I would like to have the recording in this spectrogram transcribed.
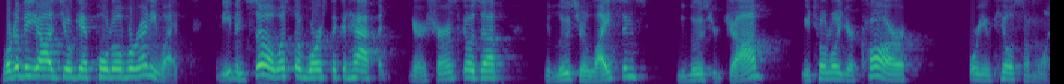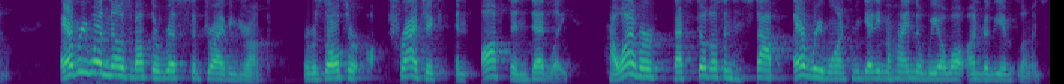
What are the odds you'll get pulled over anyway? And even so, what's the worst that could happen? Your insurance goes up, you lose your license, you lose your job, you total your car, or you kill someone. Everyone knows about the risks of driving drunk. The results are tragic and often deadly. However, that still doesn't stop everyone from getting behind the wheel while under the influence.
